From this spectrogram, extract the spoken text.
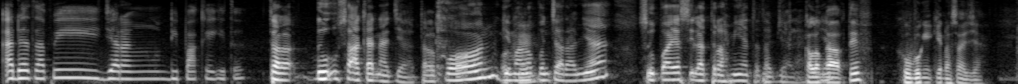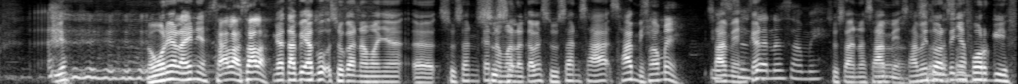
Ada tapi jarang dipakai gitu. Tel- usahakan aja. Telepon Oke. gimana pun caranya supaya silaturahminya tetap jalan. Kalau ya. nggak aktif hubungi Kino saja. Iya. Nomornya lain ya? Salah, salah. Enggak, tapi aku suka namanya eh, Susan kan nama Susan. lengkapnya Susan Sa Same. Same. Same kan? Susana Same. Susana Same. Ah, Same itu artinya Same. forgive.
